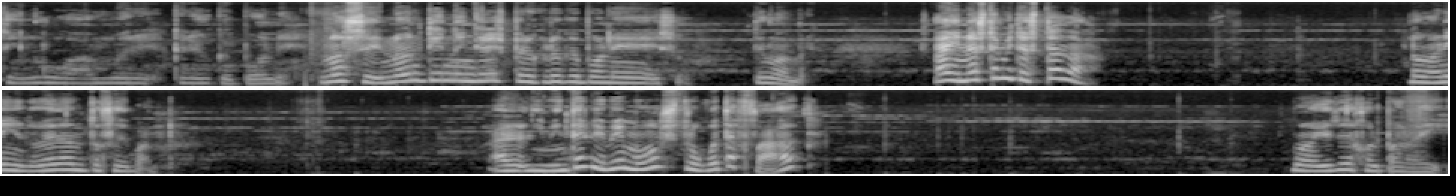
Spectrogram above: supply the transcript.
Tengo hambre, creo que pone. No sé, no entiendo inglés, pero creo que pone eso. Tengo hambre. ¡Ay, no está mi tostada! No, niño, te voy a dar un trozo de pan. Alimenta el bebé monstruo, what the fuck? Bueno, yo te dejo el pan ahí.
